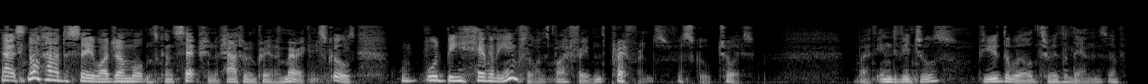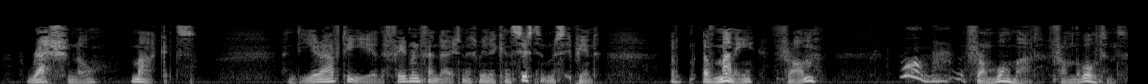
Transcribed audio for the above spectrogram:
Now, it's not hard to see why John Walton's conception of how to improve American schools would be heavily influenced by Friedman's preference for school choice. Both individuals viewed the world through the lens of rational markets. And year after year, the Friedman Foundation has been a consistent recipient of, of money from Walmart. from Walmart, from the Waltons.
